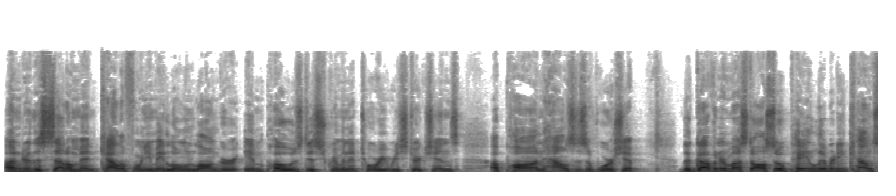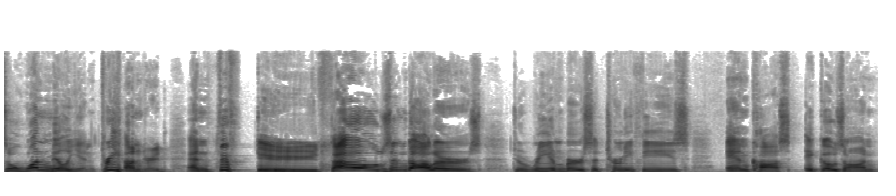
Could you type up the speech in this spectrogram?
Under the settlement, California may no longer impose discriminatory restrictions upon houses of worship. The governor must also pay Liberty Counsel $1,350,000 to reimburse attorney fees and costs. It goes on.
